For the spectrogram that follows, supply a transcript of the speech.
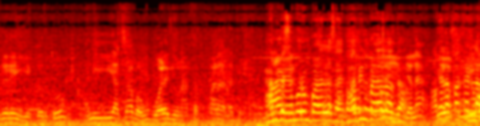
वगैरे हे करतो आणि याचा भाऊ गोळ्या घेऊन आता पळाला ते. आमच्या समोरून पळाला साहेब हा बिन पळाला होता. गेला. याला पकडला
